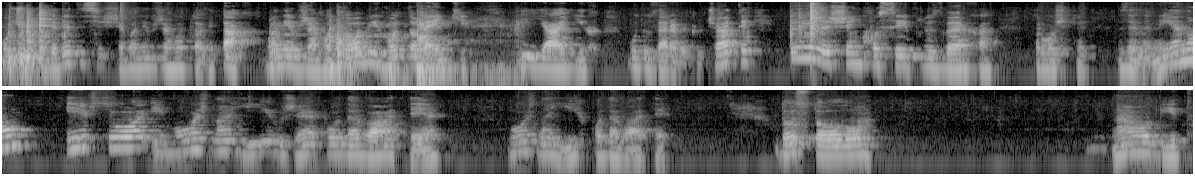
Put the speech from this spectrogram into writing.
Хочу подивитися, чи вони вже готові. Так, вони вже готові, готовенькі. І я їх буду зараз виключати. І лише посиплю зверху трошки зеленину. І все, і можна їх вже подавати. Можна їх подавати до столу на обід.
